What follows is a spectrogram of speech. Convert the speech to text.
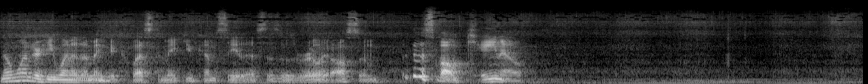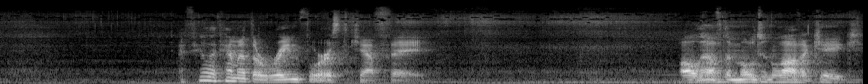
No wonder he wanted to make a quest to make you come see this. This is really awesome. Look at this volcano. I feel like I'm at the Rainforest Cafe. I'll have the molten lava cake.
